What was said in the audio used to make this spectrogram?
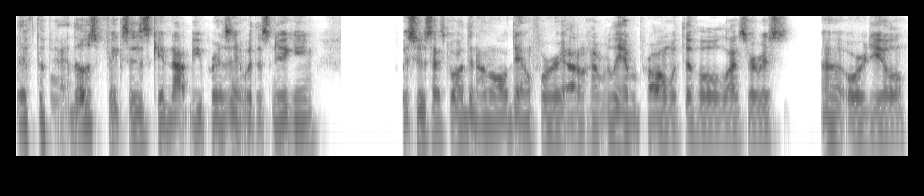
if the those fixes cannot be present with this new game with Suicide Squad, then I'm all down for it. I don't have really have a problem with the whole live service uh, ordeal.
